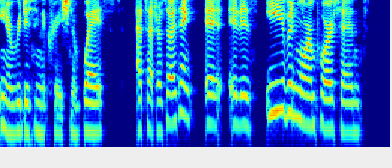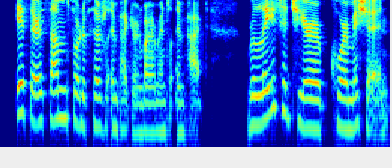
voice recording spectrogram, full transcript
you know reducing the creation of waste etc so i think it, it is even more important if there is some sort of social impact or environmental impact related to your core mission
